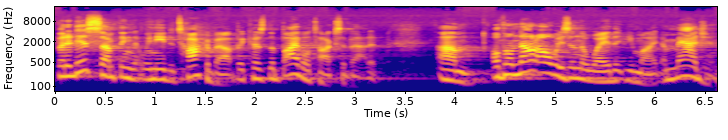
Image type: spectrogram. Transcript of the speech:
But it is something that we need to talk about because the Bible talks about it, um, although not always in the way that you might imagine.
